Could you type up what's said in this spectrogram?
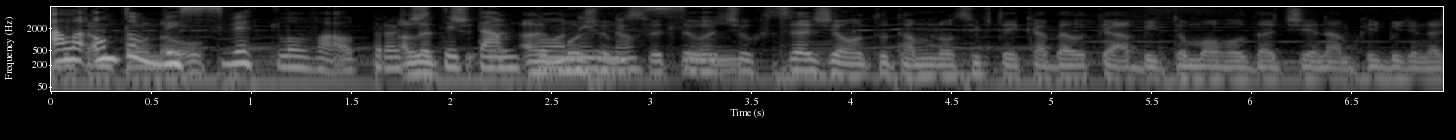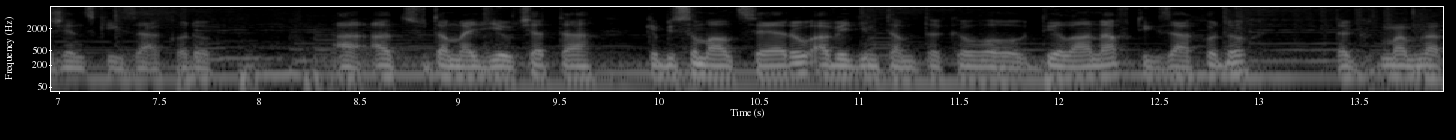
ale on to vysvětloval, proč ty č- ale tampony môže nosí. vysvetľovať, čo chce, že on to tam nosí v tej kabelke, aby to mohol dať ženám, keď bude na ženských záchodoch. A, a sú tam aj dievčatá. Keby som mal dceru a vidím tam takého Dylana v tých záchodoch, tak mám, na,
